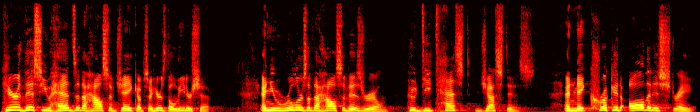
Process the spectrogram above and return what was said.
Hear this, you heads of the house of Jacob. So here's the leadership. And you rulers of the house of Israel, who detest justice and make crooked all that is straight,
